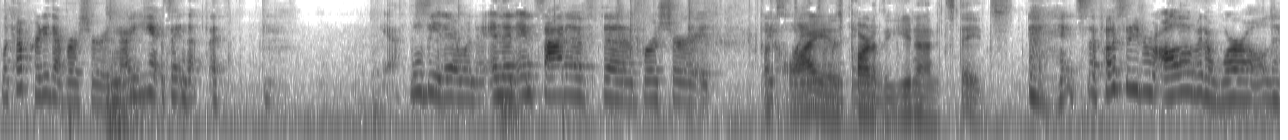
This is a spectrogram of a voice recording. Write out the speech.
Look how pretty that brochure is. Now you can't say nothing. Yeah. We'll be there one day. And then inside of the brochure, it But explains Hawaii is part of the. United States. it's supposed to be from all over the world.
